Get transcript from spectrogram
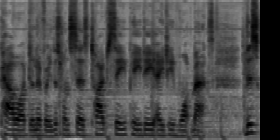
power delivery. This one says Type C PD 18 watt max. This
